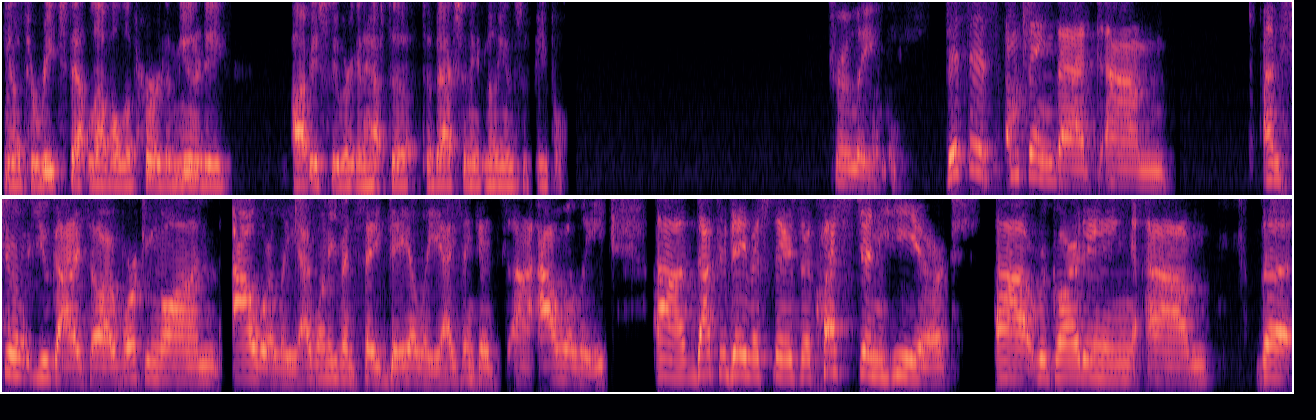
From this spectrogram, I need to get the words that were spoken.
you know, to reach that level of herd immunity, obviously we're going to have to, to vaccinate millions of people. Truly. This is something that um, I'm sure you guys are working on hourly. I won't even say daily. I think it's uh, hourly. Uh, Dr. Davis, there's a question here uh, regarding um, the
